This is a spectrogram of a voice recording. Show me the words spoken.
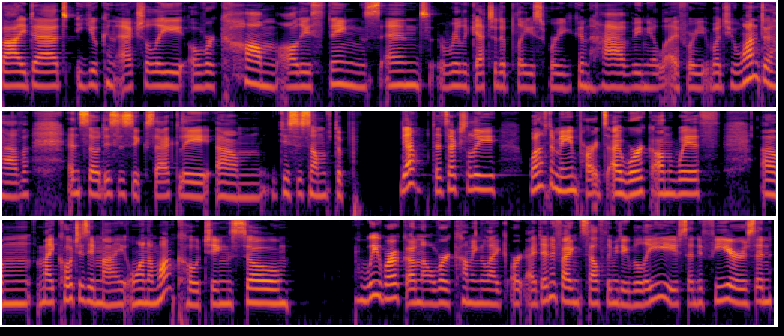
by that you can actually overcome all these things and really get to the place where you can have in your life you, what you want to have. And so this is exactly um, this is some of the yeah that's actually one of the main parts i work on with um, my coaches in my one-on-one coaching. So we work on overcoming like or identifying self-limiting beliefs and the fears. And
